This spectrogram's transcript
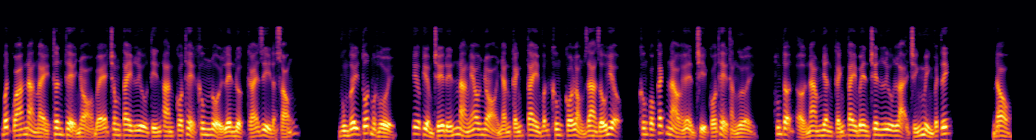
Bất quá nàng này thân thể nhỏ bé trong tay lưu tín an có thể không nổi lên được cái gì đợt sóng vùng vây tốt một hồi, kia kiềm chế đến nàng eo nhỏ nhắn cánh tay vẫn không có lỏng ra dấu hiệu, không có cách nào hẹn chỉ có thể thẳng người, hung tận ở nam nhân cánh tay bên trên lưu lại chính mình vết tích. Đau.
